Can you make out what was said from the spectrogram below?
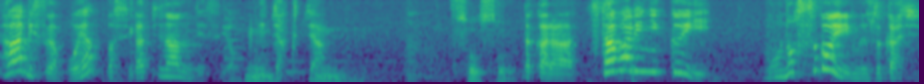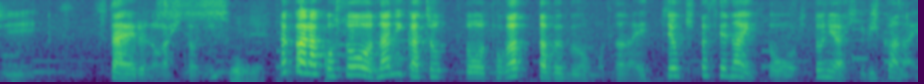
サービスがぼやっとしがちなんですよ、うん。めちゃくちゃ、うん。うん、そうそう。だから伝わりにくいものすごい難しい伝えるのが人に。だからこそ何かちょっと尖った部分を持たない。エッジを効かせないと人には響かないし。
